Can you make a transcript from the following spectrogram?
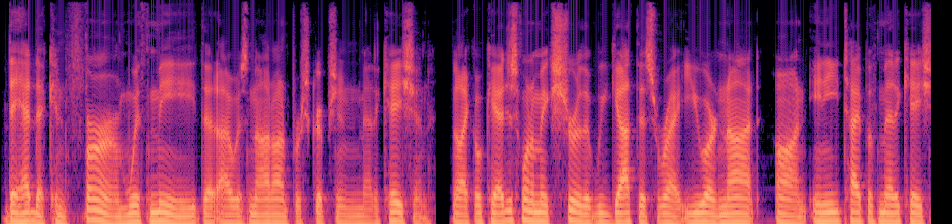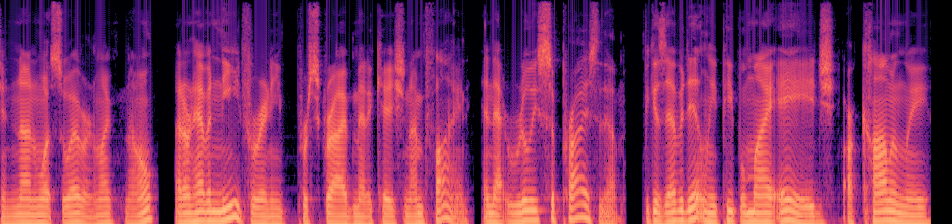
they had to confirm with me that I was not on prescription medication. They're like, okay, I just want to make sure that we got this right. You are not on any type of medication, none whatsoever. And I'm like, no, I don't have a need for any prescribed medication. I'm fine. And that really surprised them because evidently people my age are commonly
